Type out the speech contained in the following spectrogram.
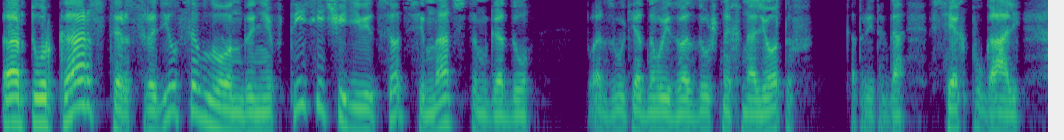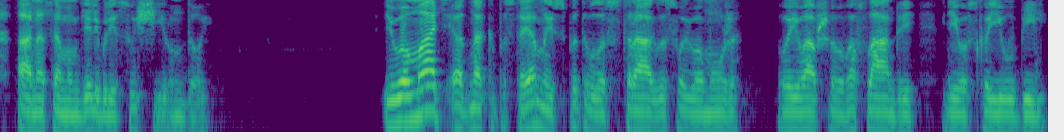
Артур Карстерс родился в Лондоне в 1917 году под звуки одного из воздушных налетов, которые тогда всех пугали, а на самом деле были сущей ерундой. Его мать, однако, постоянно испытывала страх за своего мужа, воевавшего во Фландрии, где его вскоре убили.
